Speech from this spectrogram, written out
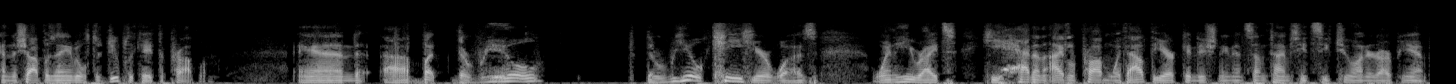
and the shop was able to duplicate the problem. And uh, but the real the real key here was when he writes he had an idle problem without the air conditioning and sometimes he'd see 200 RPM.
